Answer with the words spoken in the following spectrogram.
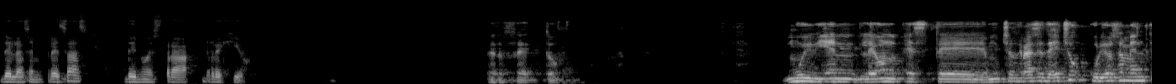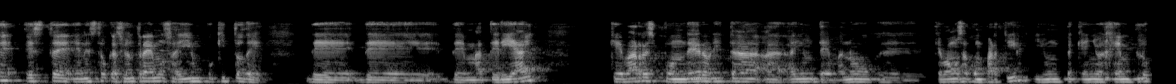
de las empresas de nuestra región. Perfecto. Muy bien, León. Este, muchas gracias. De hecho, curiosamente, este, en esta ocasión traemos ahí un poquito de, de material que va a responder ahorita, hay un tema, ¿no? Eh, que vamos a compartir y un pequeño ejemplo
